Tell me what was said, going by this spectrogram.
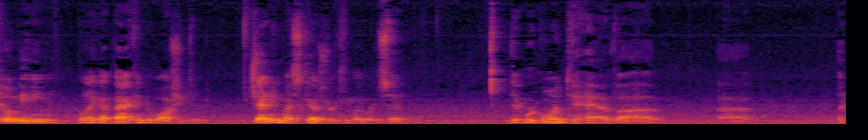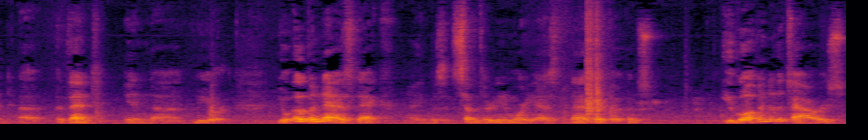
to a meeting when I got back into Washington. Jenny, my scheduler, came over and said that we're going to have uh, uh, an event in uh, New York. You'll open NASDAQ, it was at 7.30 in the morning, Nas- NASDAQ opens. You go up into the towers,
